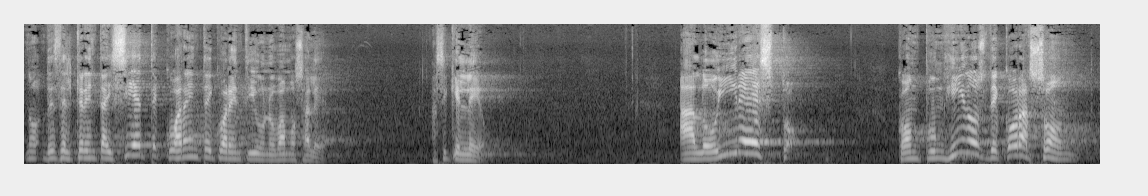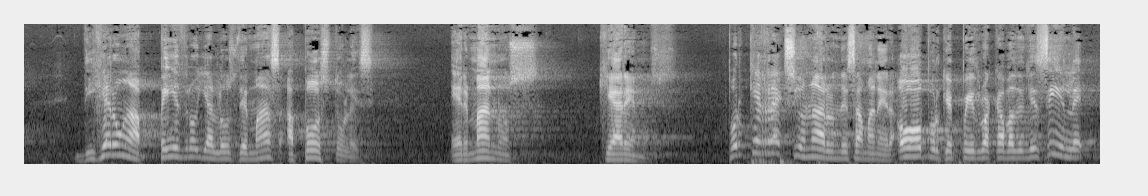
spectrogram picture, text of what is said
No, desde el 37, 40 y 41 vamos a leer. Así que leo. Al oír esto, compungidos de corazón, dijeron a Pedro y a los demás apóstoles, hermanos, ¿qué haremos? ¿Por qué reaccionaron de esa manera? Oh, porque Pedro acaba de decirle,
